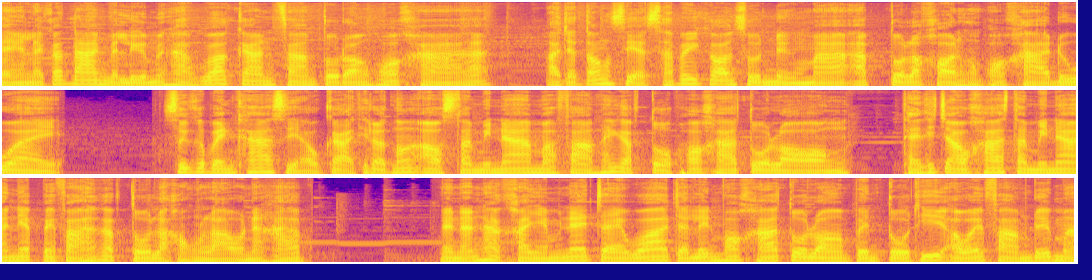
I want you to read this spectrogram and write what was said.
แต่อย่างไรก็ตามอย่าลืมนะครับว่าการฟาร์มตัวรองพ่อค้า อาจจะต้องเสียทรัพยากรส่วนหนึ่งมาอัพตัวละครของพ่อค้าด้วย ซึ่งก็เป็นค่าเสียโอกาสที่เราต้องเอาสตามิน่ามาฟาร์มให้กับตัวพ่อค้าตัวรอง แทนที่จะเอาค่าสตามิน่าเนี่ยไปฟาร์มให้กับตัวหลักของเรานะครับดังนั้นหากใครยังไม่แน่ใจว่าจะเล่นพ่อค้าตัวรองเป็นตัวที่เอาไว้ฟาร์มด้วยไหม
